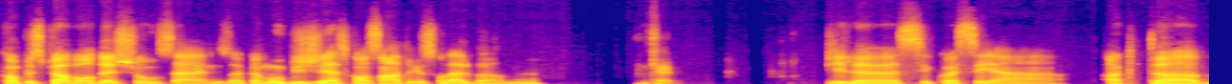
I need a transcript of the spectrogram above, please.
qu'on ne puisse plus avoir de show, ça nous a comme obligés à se concentrer sur l'album. OK. Puis là, c'est quoi? C'est en octobre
